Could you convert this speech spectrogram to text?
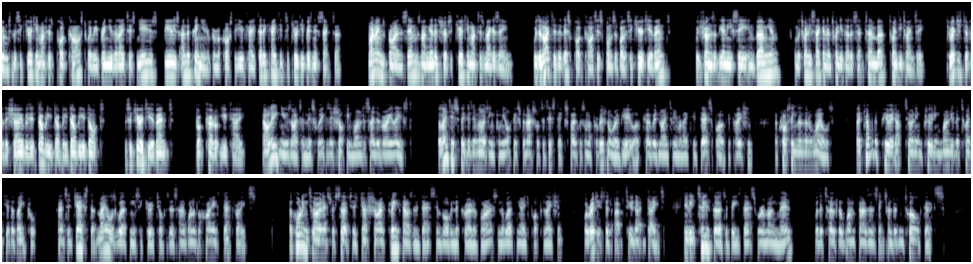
Welcome to the Security Matters podcast, where we bring you the latest news, views, and opinion from across the UK's dedicated security business sector. My name's Brian Sims, and I'm the editor of Security Matters magazine. We're delighted that this podcast is sponsored by the Security Event, which runs at the NEC in Birmingham on the 22nd and 23rd of September 2020. To register for the show, visit www.thesecurityevent.co.uk. Our lead news item this week is a shocking one to say the very least. The latest figures emerging from the Office for National Statistics focus on a provisional review of COVID 19 related deaths by occupation across England and Wales. They cover the period up to and including Monday, the 20th of April, and suggest that males working as security officers have one of the highest death rates. According to ONS researchers, just shy of 3,000 deaths involving the coronavirus in the working age population were registered up to that date. Nearly two thirds of these deaths were among men, with a total of 1,612 deaths.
